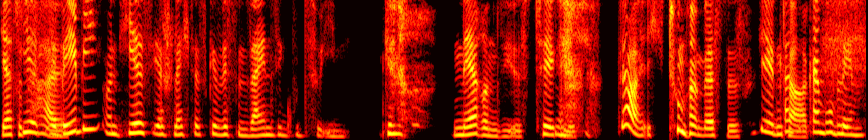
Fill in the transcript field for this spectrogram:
Ja, total. Hier ist ihr Baby und hier ist ihr schlechtes Gewissen. Seien Sie gut zu ihm. Genau nähren sie es täglich. Ja, ja ich tue mein Bestes, jeden das Tag. Kein Problem.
